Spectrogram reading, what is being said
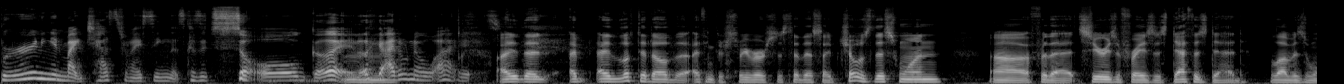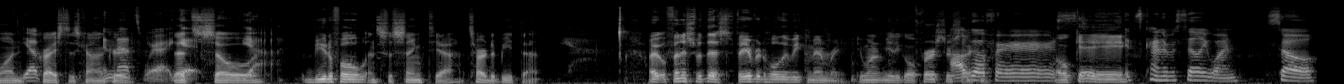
burning in my chest when I sing this because it's so good. Mm-hmm. Like I don't know why. I that I I looked at all the I think there's three verses to this. I chose this one uh, for that series of phrases: "Death is dead, love is won, Yep. Christ is conquered." and that's where I That's get. That's so yeah. beautiful and succinct. Yeah, it's hard to beat that. Yeah. All right, we'll finish with this favorite Holy Week memory. Do you want me to go first or I'll second? go first. Okay. It's kind of a silly one. So,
